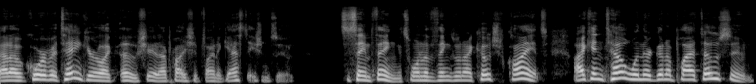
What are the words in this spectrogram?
About a quarter of a tank, you're like, oh shit, I probably should find a gas station soon. It's the same thing. It's one of the things when I coach clients, I can tell when they're going to plateau soon.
